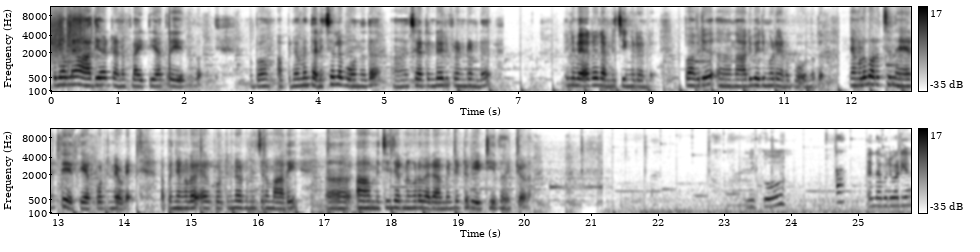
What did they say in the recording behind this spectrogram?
അപ്പനും അമ്മയും ആദ്യമായിട്ടാണ് ഫ്ലൈറ്റ് യാത്ര ചെയ്യുന്നത്. അപ്പം അപ്പനും അമ്മയും തനിച്ചല്ല പോകുന്നത്. ചേട്ടന്റെ ഒരു ഫ്രണ്ടുണ്ട് പിന്നെ വേറൊരു അമ്മച്ചിയും കൂടെ ഉണ്ട്. അപ്പോൾ അവർ നാലുപേരും കൂടെയാണ് പോകുന്നത്. ഞങ്ങൾ കുറച്ച് നേരത്തെ എത്തി എയർപോർട്ടിന്റെ അവിടെ. അപ്പം ഞങ്ങൾ എയർപോർട്ടിന്റെ അവിടെ നിന്ന് ഇച്ചിരി മാറി ആ, അമ്മച്ചിയും ചേട്ടനും കൂടെ വരാൻ വേണ്ടിയിട്ട് വെയിറ്റ് ചെയ്ത് നിൽക്കുകയാണ് എന്താ എന്നാ പരിപാടിയാ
